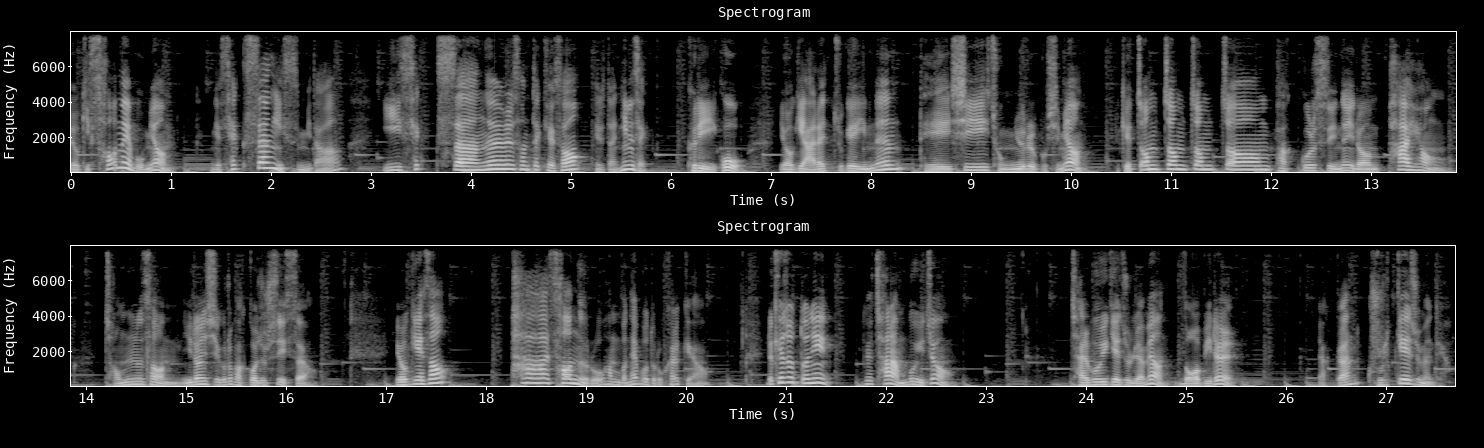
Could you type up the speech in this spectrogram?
여기 선에 보면 이게 색상이 있습니다. 이 색상을 선택해서 일단 흰색 그리고 여기 아래쪽에 있는 대시 종류를 보시면 이렇게 점점점점 바꿀 수 있는 이런 파형 점선 이런 식으로 바꿔줄 수 있어요. 여기에서 파선으로 한번 해보도록 할게요. 이렇게 해줬더니 잘 안 보이죠? 잘 보이게 해주려면 너비를 약간 굵게 해주면 돼요.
